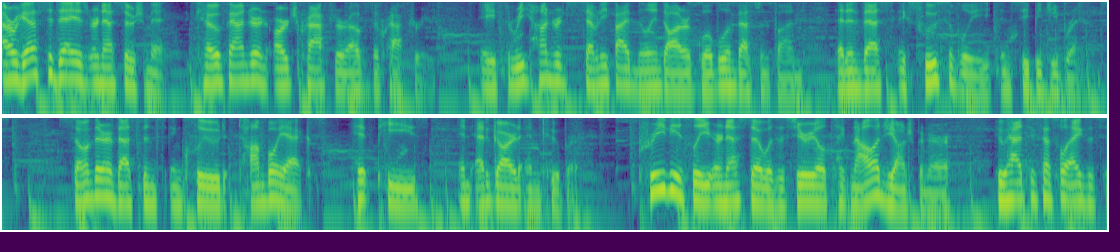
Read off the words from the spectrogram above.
Our guest today is Ernesto Schmitt, co founder and arch crafter of The Craftory, a $375 million global investment fund that invests exclusively in CPG brands. Some of their investments include TomboyX, Hip Peas, and Edgard and Cooper. Previously, Ernesto was a serial technology entrepreneur who had successful exits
